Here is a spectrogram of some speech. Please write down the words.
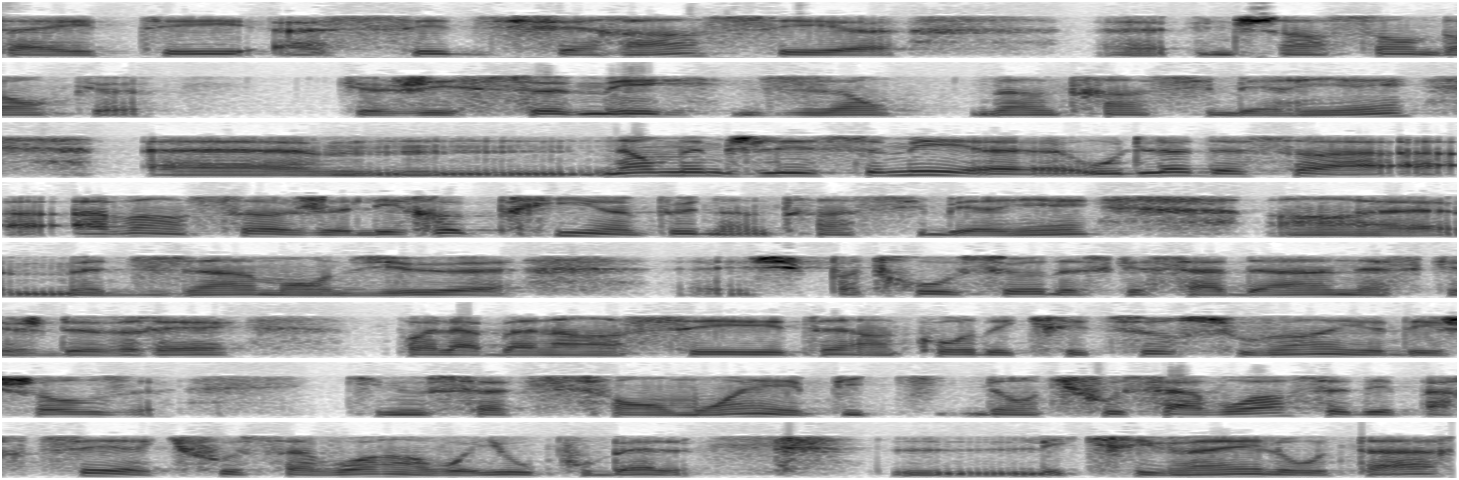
ça a été assez différent. C'est euh, euh, une chanson donc euh, que j'ai semée, disons, dans le transsibérien. Euh, non, même je l'ai semé au-delà de ça. avant ça, je l'ai repris un peu dans le transsibérien en me disant, mon Dieu, je suis pas trop sûr de ce que ça donne. Est-ce que je devrais pas la balancer? En cours d'écriture, souvent, il y a des choses qui nous satisfont moins et puis dont il faut savoir se départir, qu'il faut savoir envoyer aux poubelles. L'écrivain, l'auteur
